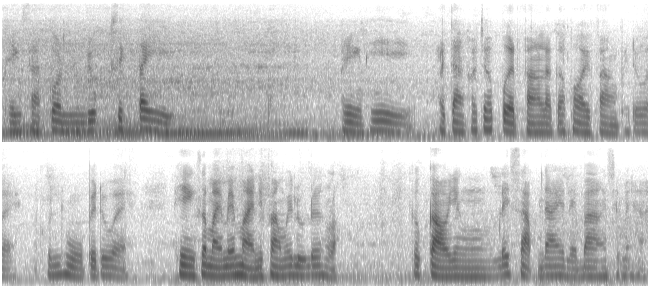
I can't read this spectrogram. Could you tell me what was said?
เพลงสากลยุคซิกตี้เพลงที่อาจารย์เขาจะเปิดฟังแล้วก็พลอยฟังไปด้วย คุ้นหูไปด้วย เพลงสมัยใหม่ๆนี่ฟังไม่รู้เรื่องหรอกเก่าๆยังได้สับได้เลยบ้างใช่ไหมคะ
